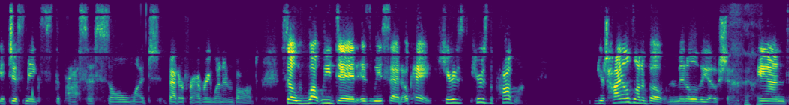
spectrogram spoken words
it just makes the process so much better for everyone involved. So what we did is we said okay here's here's the problem. Your tile's on a boat in the middle of the ocean and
